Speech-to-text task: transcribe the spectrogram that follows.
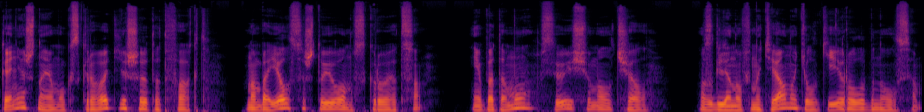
Конечно, я мог скрывать лишь этот факт, но боялся, что и он вскроется. И потому все еще молчал. Взглянув на Тиану, Килкиер улыбнулся.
